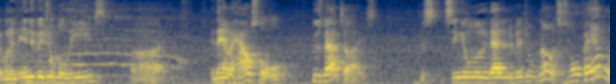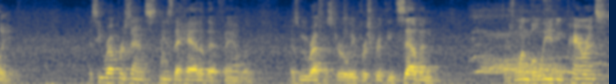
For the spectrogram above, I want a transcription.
that when an individual believes uh, and they have a household, who's baptized? Just singularly that individual? No, it's his whole family. As he represents, he's the head of that family. As we referenced earlier, 1 Corinthians 7, there's one believing parents,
